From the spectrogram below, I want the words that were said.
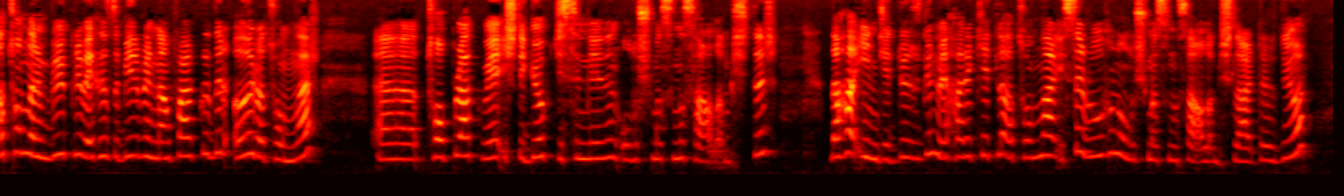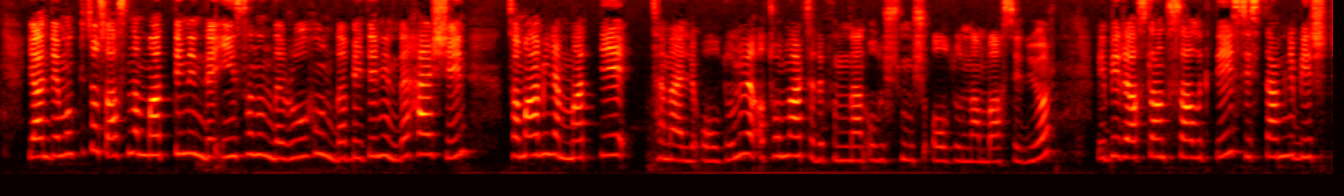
Atomların büyüklüğü ve hızı birbirinden farklıdır. Ağır atomlar e, toprak ve işte gök cisimlerinin oluşmasını sağlamıştır. Daha ince, düzgün ve hareketli atomlar ise ruhun oluşmasını sağlamışlardır diyor. Yani Demokritos aslında maddenin de, insanın da, ruhun da, bedenin de her şeyin tamamıyla maddi temelli olduğunu ve atomlar tarafından oluşmuş olduğundan bahsediyor. Ve bir rastlantısallık değil, sistemli bir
